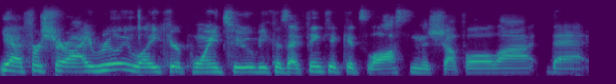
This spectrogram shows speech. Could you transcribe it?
Yeah, for sure. I really like your point too, because I think it gets lost in the shuffle a lot that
